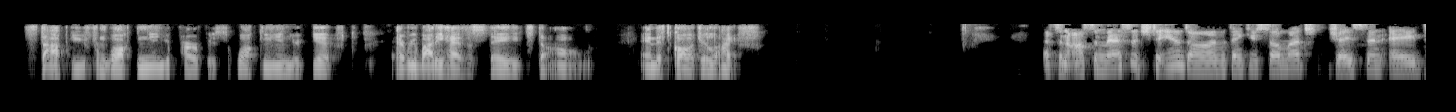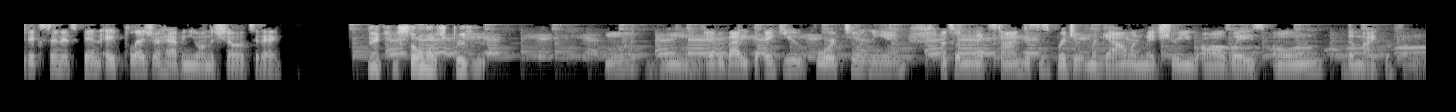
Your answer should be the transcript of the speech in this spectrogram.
stop you from walking in your purpose, walking in your gift. Everybody has a stage to own, and it's called your life. That's an awesome message to end on. Thank you so much, Jason A. Dixon. It's been a pleasure having you on the show today. Thank you so much, Bridgett. Mm-hmm. Everybody, thank you for tuning in. Until next time, this is Bridgett McGowen. Make sure you always own the microphone.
